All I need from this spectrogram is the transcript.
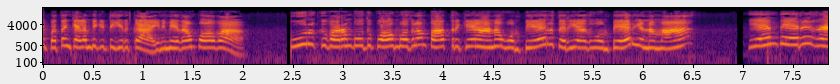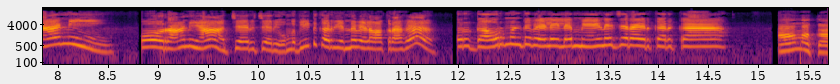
இப்பதான் கிளம்பிக்கிட்டு இருக்கா. இனிமே தான் போவா. ஊருக்கு வரும்போது போகும்போதெல்லாம் பாத்திருக்கேன் ஆனா உன் பேரு தெரியாது. உன் பேர் என்னம்மா? என் பேரு ராணி. ஓ ராணியா? சரி சரி. உங்க வீட்டுக்காரர் என்ன வேலை பாக்குறாங்க ஒரு கவர்மெண்ட் வேலையில மேனேஜரா இருக்காருக்கா. ஆமாக்கா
